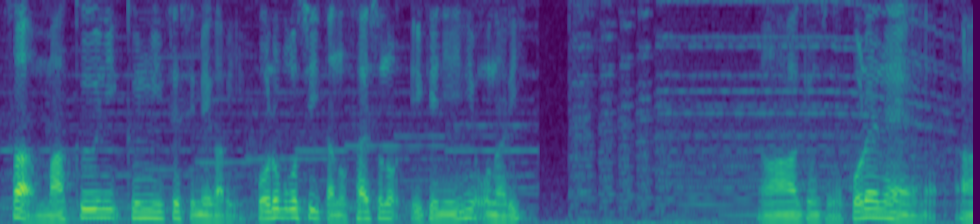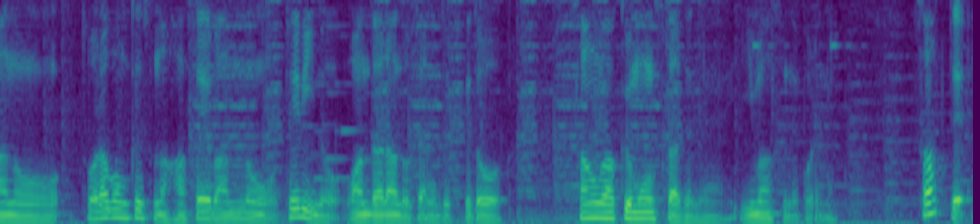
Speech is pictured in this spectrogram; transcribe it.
さあ、魔空に君臨せし女神、フォロボシータの最初の生贄におなりあー、来ましたね。これね、あの、ドラゴンクエストの派生版のテリーのワンダーランドってあるんですけど、3枠モンスターでね、いますね、これね。さて、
